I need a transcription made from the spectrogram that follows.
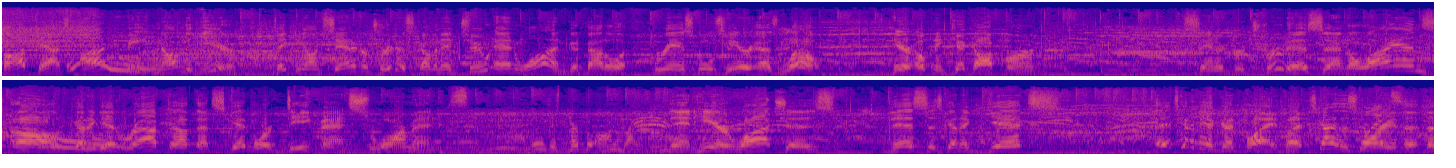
Bobcats? Ooh. Unbeaten on the year. taking on Santa Gertrudis, coming in two and one. Good battle of 3A schools here as well. Here, opening kickoff for Santa Gertrudis, and the Lions, oh, gonna get wrapped up. That Skidmore defense swarming. Yeah, it was just purple on white. on. Then here, watch as this is gonna get. It's going to be a good play, but it's kind of the story, the, the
